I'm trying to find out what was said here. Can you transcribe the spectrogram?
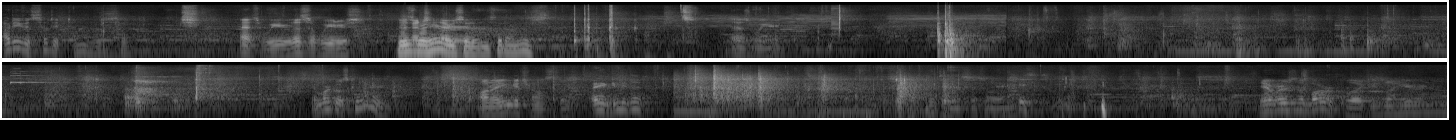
How'd you even set it down? So... That's weird. That's the weirdest. This is right here. You sit it. You sit on this. That's weird. Hey, Marcos, come here. Oh no, you can get your own stuff. Hey, give me that. yeah, where's the barber plug? He's not here right now.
